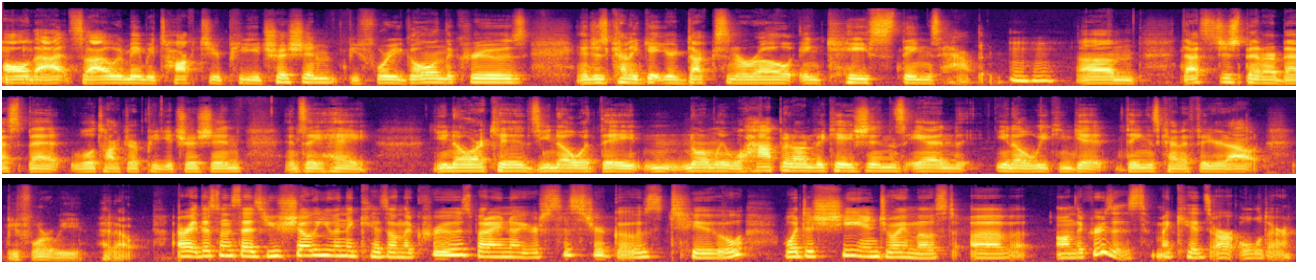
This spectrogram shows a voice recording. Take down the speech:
all that. So I would maybe talk to your pediatrician before you go on the cruise and just kind of get your ducks in a row in case things happen. Um, that's just been our best bet. We'll talk to our pediatrician and say, hey, you know our kids, you know what they n- normally will happen on vacations, and you know we can get things kind of figured out before we head out. All right, this one says you show you and the kids on the cruise, but I know your sister goes too. What does she enjoy most of on the cruises? My kids are older.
